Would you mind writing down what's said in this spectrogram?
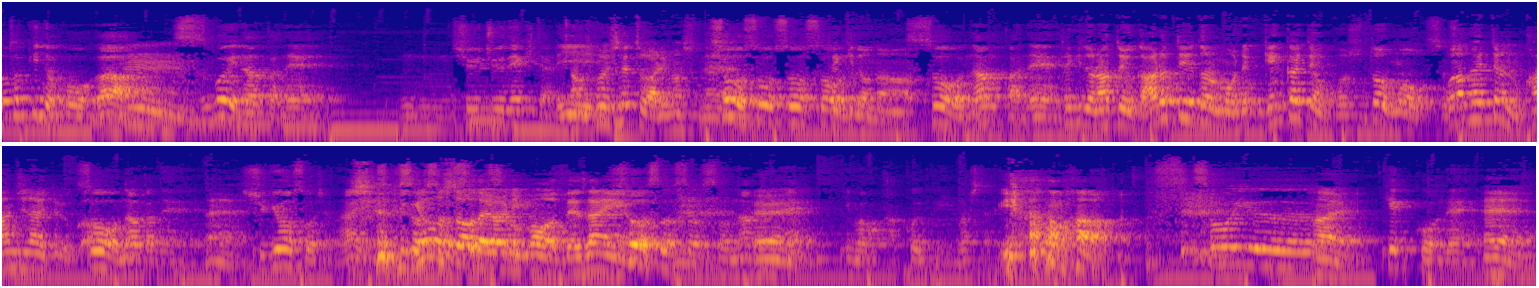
の時の方がうん。すごいなんかね、うん集中できたり、そういう説はありますね。そうそうそうそう。適度な。そうなんかね。適度なというかある程度のもう限界点を越すともうお腹減ってるのも感じないというか。そうなんかね、ええ。修行僧じゃない。修行僧のようにもうデザインを。そうそうそうそう。なんかね、え今はかっこよく言いましたけいどやまあ。そういう、はい。結構ねえ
